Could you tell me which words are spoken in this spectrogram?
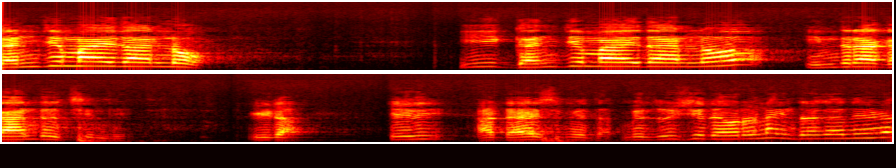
గంజి మైదాన్లో ఈ గంజి మైదాన్లో ఇందిరాగాంధీ వచ్చింది. ఈడ ఇది ఆ డయాస్ మీద. మీరు చూసిరు ఎవరైనా ఇందిరాగాంధీ ఈడ?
